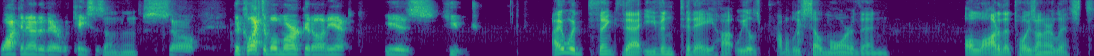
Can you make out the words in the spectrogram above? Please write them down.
walking out of there with cases of them. Mhm. So the collectible market on it is huge. I would think that even today, Hot Wheels probably sell more than a lot of the toys on our list.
